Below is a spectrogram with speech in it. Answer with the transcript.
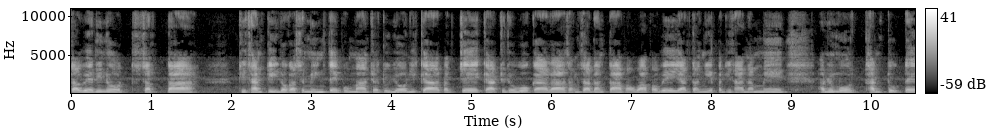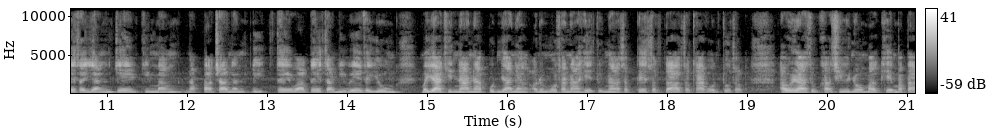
ตะเวนิโนสัตตา ทิทันติโลกัสมิงเตปุมาจตุโยนิกาปัจเจกะจุตโวการาสังสาดันตาภวาภเวยาตังเยปฏิทานัมเม อนุโมทันตุเตสยังเจกิมังนัปปะชานันติเทวาเตสังนิเวทยุงมยาทินานะปุญญานังอนุโมทนาเหตุนาสเพสตาสทาผลตุสัพอเวลาสุขชีวิโนมาเขมะปะ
